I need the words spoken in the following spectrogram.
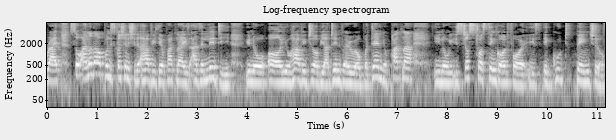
right so another open discussion you should have with your partner is as a lady you know or uh, you have a job you are doing very well but then your partner you know is just trusting god for is a good paying job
